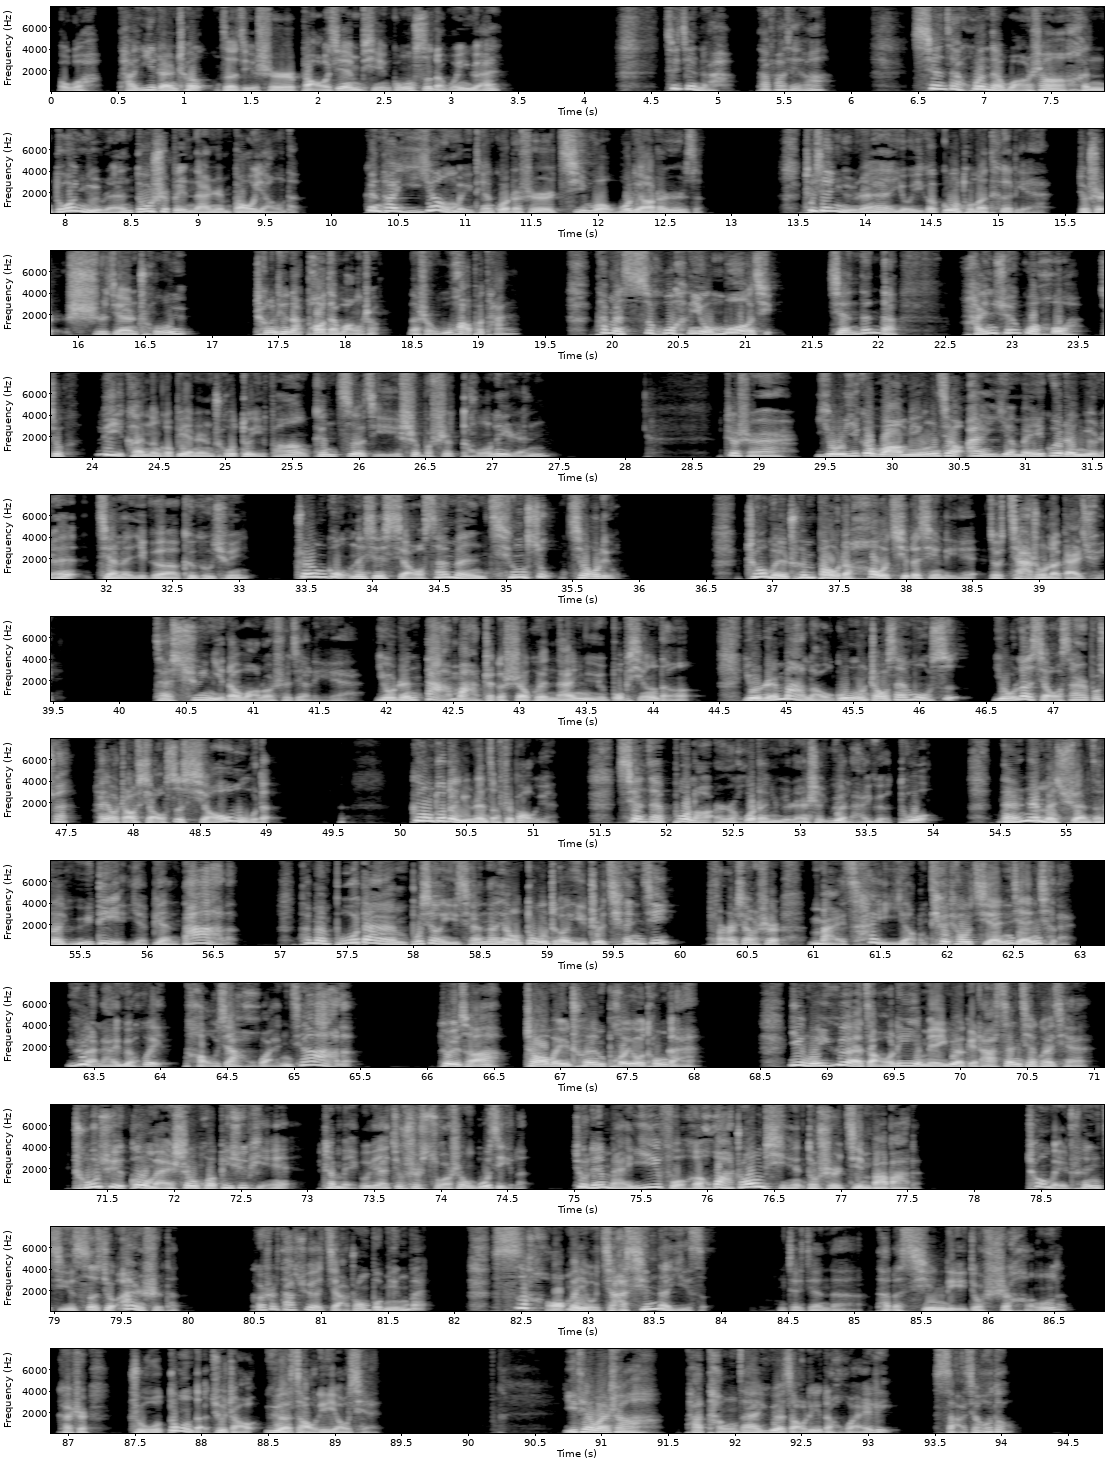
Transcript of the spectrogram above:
不过，他依然称自己是保健品公司的文员。渐渐的，他发现啊，现在混在网上很多女人都是被男人包养的。跟他一样，每天过的是寂寞无聊的日子。这些女人有一个共同的特点，就是时间充裕，成天的泡在网上，那是无话不谈。她们似乎很有默契，简单的寒暄过后啊，就立刻能够辨认出对方跟自己是不是同类人。这时，有一个网名叫“暗夜玫瑰”的女人建了一个 QQ 群，专供那些小三们倾诉交流。赵美春抱着好奇的心理就加入了该群。在虚拟的网络世界里，有人大骂这个社会男女不平等，有人骂老公朝三暮四，有了小三不算，还要找小四小五的。更多的女人则是抱怨，现在不劳而获的女人是越来越多，男人们选择的余地也变大了。他们不但不像以前那样动辄一掷千金，反而像是买菜一样挑挑拣拣起来，越来越会讨价还价了。对此啊，赵美春颇有同感。因为岳早丽每月给他三千块钱，除去购买生活必需品，这每个月就是所剩无几了。就连买衣服和化妆品都是紧巴巴的。赵美春几次就暗示他，可是他却假装不明白，丝毫没有加薪的意思。渐渐的，他的心里就失衡了，开始主动的去找岳早丽要钱。一天晚上啊，他躺在岳早丽的怀里，撒娇道：“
